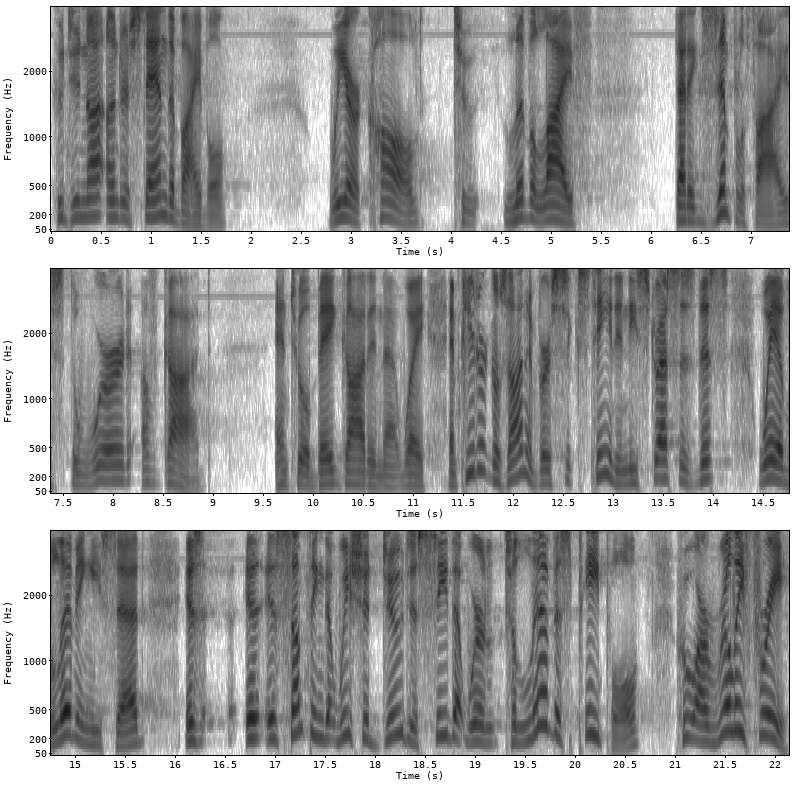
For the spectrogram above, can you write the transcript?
who do not understand the Bible, we are called to live a life that exemplifies the Word of God and to obey God in that way. And Peter goes on in verse 16 and he stresses this way of living, he said, is, is something that we should do to see that we're to live as people who are really free.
